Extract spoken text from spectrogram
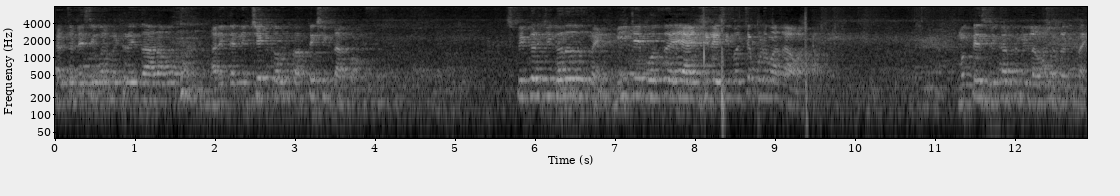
त्यांचं डेसिबल मीटर इथं आणावं आणि त्यांनी चेक करून प्रात्यक्षिक दाखवावं स्पीकरची गरजच नाही. मी जे बोलतो हे ऐंशी डेसिबलच्या पुढे माझा आवाज. आहे. मग ते स्पीकर तुम्ही लावू शकत नाही.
